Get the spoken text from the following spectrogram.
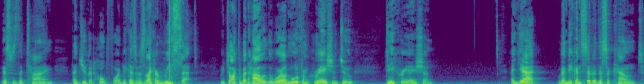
This was the time that you could hope for because it was like a reset. We talked about how the world moved from creation to decreation. And yet, when we consider this account,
